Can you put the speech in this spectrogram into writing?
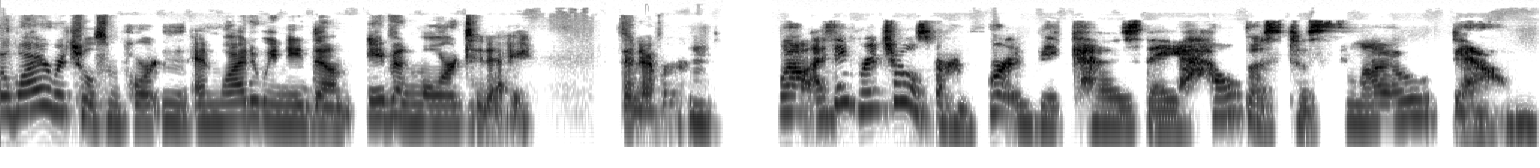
But why are rituals important and why do we need them even more today than ever? Hmm. Well, I think rituals are important because they help us to slow down.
